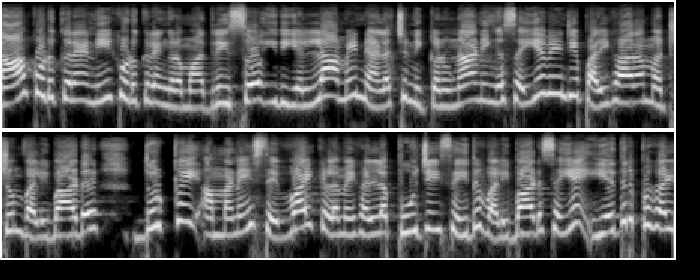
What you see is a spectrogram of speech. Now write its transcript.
நான் கொடுக்குறேன் நீ கொடுக்குறேங்கிற மாதிரி. ஸோ இது எல்லாமே நிலச்சி நிற்கணும்னா நீங்கள் செய்ய வேண்டிய பரிகாரம் மற்றும் வழிபாடு துர்க்கை அம்மனை செவ்வாய்க்கிழமைகளில் பூஜை செய்து வழிபாடு செய்ய எதிர்ப்புகள்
